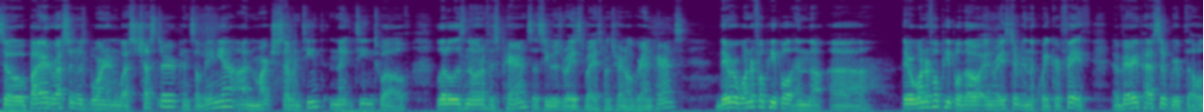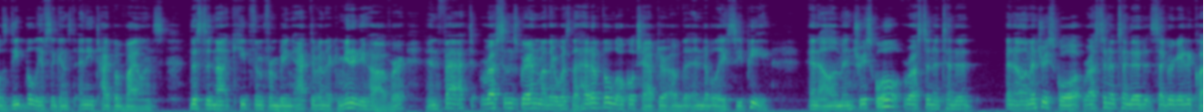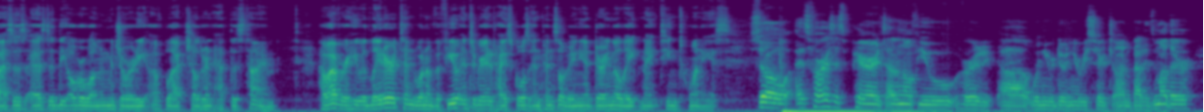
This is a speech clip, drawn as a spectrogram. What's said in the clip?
So Bayard Rustin was born in West Chester, Pennsylvania on March 17th, 1912. Little is known of his parents as he was raised by his maternal grandparents. They were wonderful people in the uh they were wonderful people though and raised him in the Quaker faith, a very passive group that holds deep beliefs against any type of violence. This did not keep them from being active in their community, however. In fact, Rustin's grandmother was the head of the local chapter of the NAACP. In elementary school, Rustin attended in elementary school, Rustin attended segregated classes, as did the overwhelming majority of black children at this time. However, he would later attend one of the few integrated high schools in Pennsylvania during the late 1920s. So, as far as his parents, I don't know if you heard uh, when you were doing your research on about his mother.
